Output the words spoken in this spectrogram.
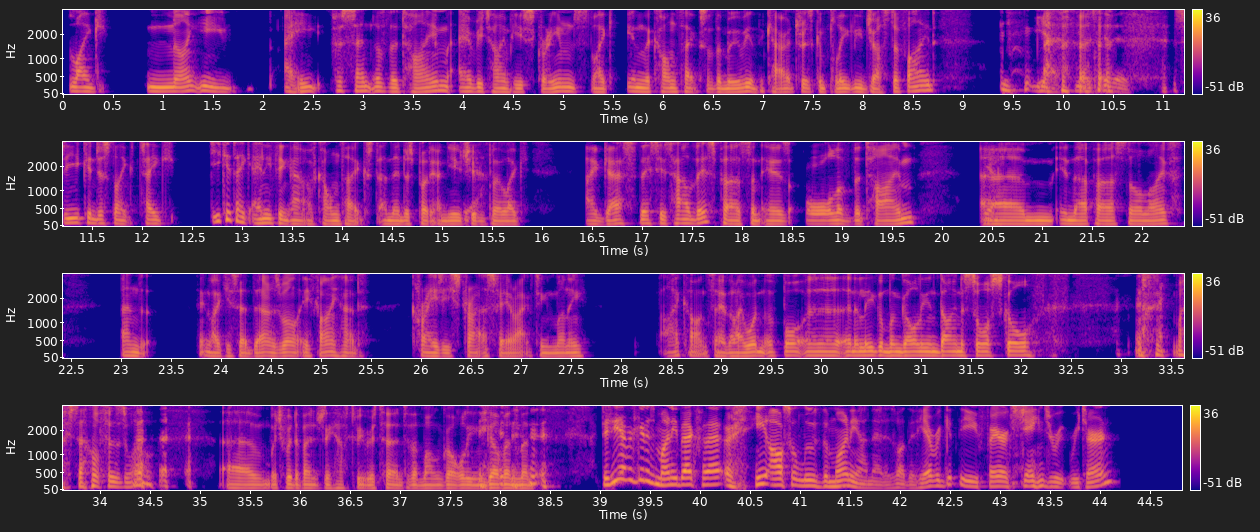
like 98% of the time, every time he screams, like in the context of the movie, the character is completely justified. yes, yes, it is. So you can just like take, you could take anything out of context and then just put it on YouTube Yeah. and play like, I guess this is how this person is all of the time Yeah. um, in their personal life. And I think, like you said there as well, if I had crazy stratosphere acting money, I can't say that I wouldn't have bought a, an illegal Mongolian dinosaur skull myself as well, um, which would eventually have to be returned to the Mongolian government. Did he ever get his money back for that, or did he also lose the money on that as well? Did he ever get the fair exchange re- return?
